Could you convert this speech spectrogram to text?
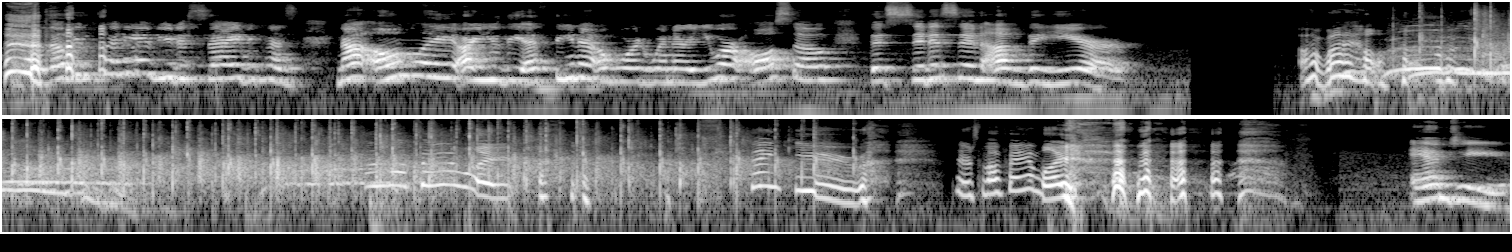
There'll be plenty of you to say because not only are you the Athena Award winner, you are also the Citizen of the Year. Oh, wow. my family. Thank you. There's my family. Angie,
